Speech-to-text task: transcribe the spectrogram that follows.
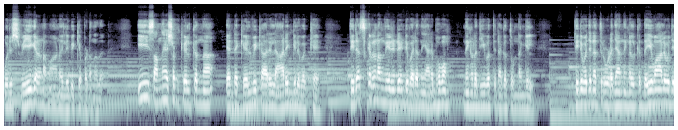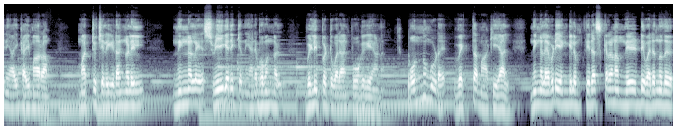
ഒരു സ്വീകരണമാണ് ലഭിക്കപ്പെടുന്നത്. ഈ സന്ദേശം കേൾക്കുന്ന എന്റെ കേൾവിക്കാരിൽ ആരെങ്കിലുമൊക്കെ തിരസ്കരണം നേരിടേണ്ടി വരുന്ന അനുഭവം നിങ്ങളുടെ ജീവിതത്തിനകത്തുണ്ടെങ്കിൽ തിരുവചനത്തിലൂടെ ഞാൻ നിങ്ങൾക്ക് ദൈവാലോചനയായി കൈമാറാം. മറ്റു ചിലയിടങ്ങളിൽ നിങ്ങളെ സ്വീകരിക്കുന്ന അനുഭവങ്ങൾ വെളിപ്പെട്ടു വരാൻ പോകുകയാണ്. ഒന്നും കൂടെ വ്യക്തമാക്കിയാൽ നിങ്ങൾ എവിടെയെങ്കിലും തിരസ്കരണം നേരിടി വരുന്നത്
